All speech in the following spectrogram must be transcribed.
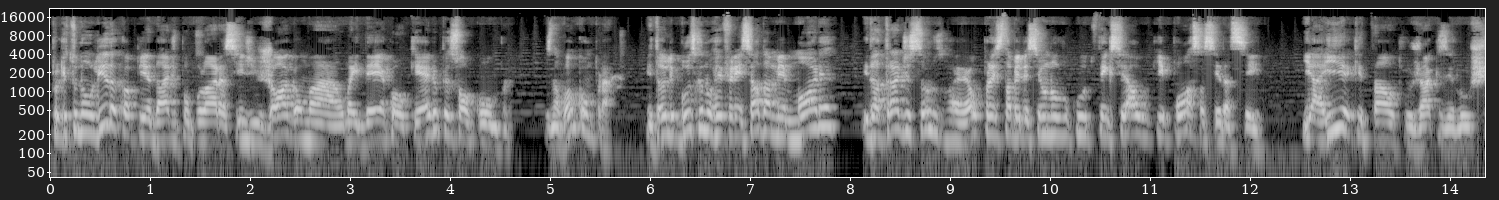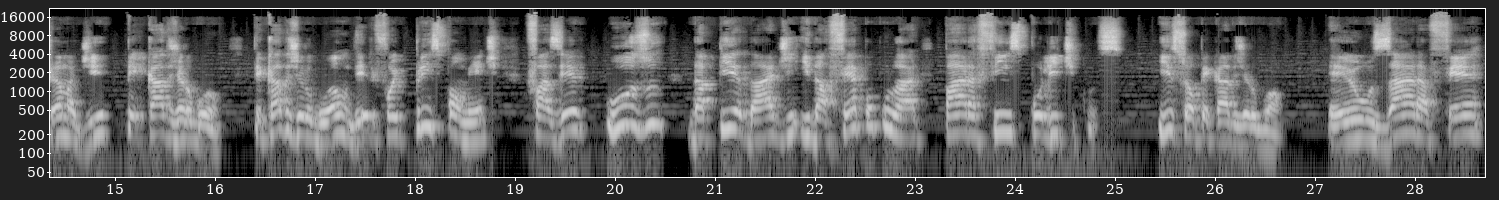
Porque tu não lida com a piedade popular assim, de joga uma, uma ideia qualquer e o pessoal compra. Eles não vão comprar. Então ele busca no referencial da memória e da tradição de Israel para estabelecer um novo culto. Tem que ser algo que possa ser aceito. E aí é que está o que o Jacques Ellul chama de pecado de Jeroboão. Pecado de Jeroboão dele foi principalmente fazer uso da piedade e da fé popular para fins políticos. Isso é o pecado de Jeroboão. É eu usar a fé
